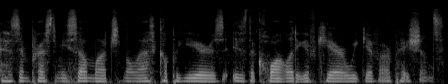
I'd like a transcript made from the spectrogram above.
has impressed me so much in the last couple of years is the quality of care we give our patients.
